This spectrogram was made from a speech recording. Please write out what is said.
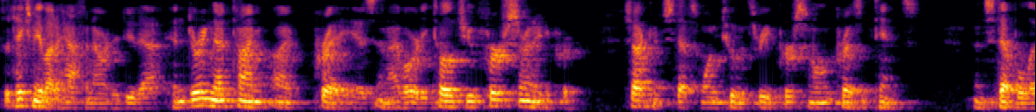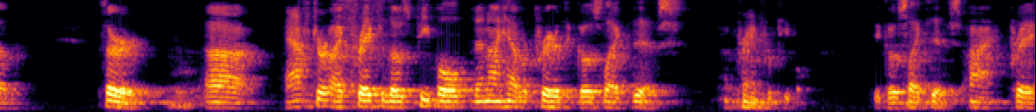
So it takes me about a half an hour to do that. And during that time, I pray, as, and I've already told you, first serenity prayer. Second, steps one, two, and three, personal and present tense. And step 11. Third, uh, after I pray for those people, then I have a prayer that goes like this. I'm praying for people. It goes like this. I pray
